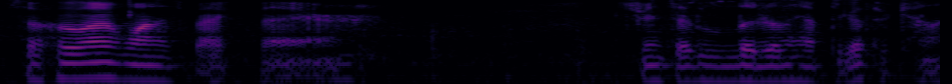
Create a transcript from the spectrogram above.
So who I want is back there. Which means I literally have to go through Kelly.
